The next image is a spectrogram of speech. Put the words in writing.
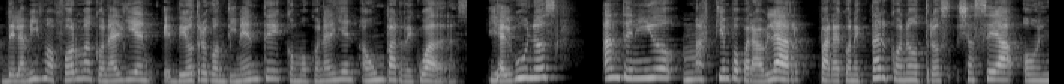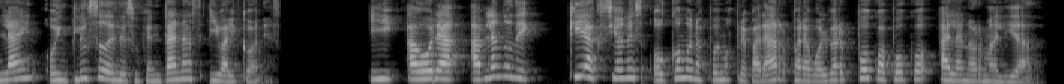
de la misma forma con alguien eh, de otro continente como con alguien a un par de cuadras. Y algunos han tenido más tiempo para hablar, para conectar con otros, ya sea online o incluso desde sus ventanas y balcones. Y ahora, hablando de qué acciones o cómo nos podemos preparar para volver poco a poco a la normalidad.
